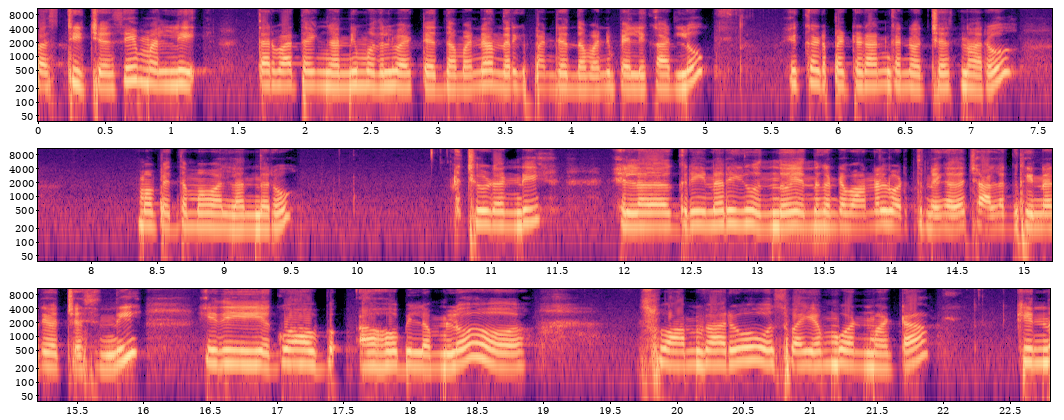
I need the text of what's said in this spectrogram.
ఫస్ట్ ఇచ్చేసి మళ్ళీ తర్వాత ఇంక అన్నీ మొదలు పెట్టేద్దామని అందరికి పనిచేద్దామని పెళ్ళి కార్డులు ఇక్కడ పెట్టడానికని వచ్చేస్తున్నారు మా పెద్దమ్మ వాళ్ళందరూ. చూడండి ఎలా గ్రీనరీగా ఉందో ఎందుకంటే వానలు పడుతున్నాయి కదా చాలా గ్రీనరీ వచ్చేసింది. ఇది ఎగువ అహోబిలంలో స్వామివారు స్వయంభు అనమాట కింద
